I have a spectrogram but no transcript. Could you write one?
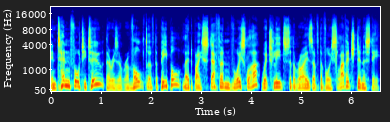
In 1042, there is a revolt of the people led by Stefan Vojislav, which leads to the rise of the Voislavich dynasty,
